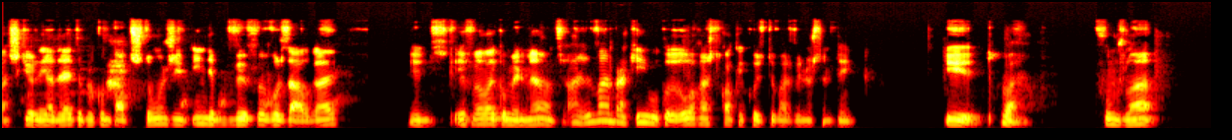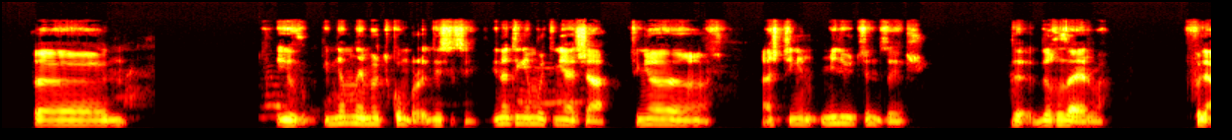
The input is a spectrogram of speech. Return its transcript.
à esquerda e à direita para contar tostões e ainda dever favores a alguém. Eu, eu falei com o meu irmão, disse, ah, vai para aqui, eu, eu arrasto qualquer coisa tu vais ver no instantinho. E, bem, fomos lá. Uh, e ainda me lembro de comprar, disse assim, e não tinha muito dinheiro já. Tinha, acho que tinha 1800 euros de, de reserva. Fui lá,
